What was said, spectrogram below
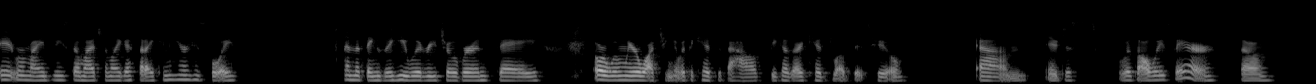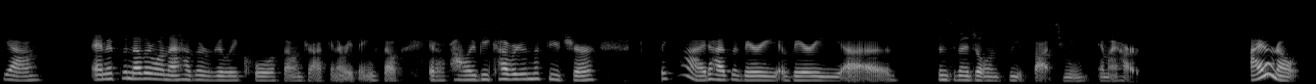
it reminds me so much and like I said, I can hear his voice and the things that he would reach over and say or when we were watching it with the kids at the house because our kids loved it too. Um it just was always there. So, yeah. And it's another one that has a really cool soundtrack and everything. So, it'll probably be covered in the future. But yeah, it has a very very uh sentimental and sweet spot to me in my heart. I don't know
